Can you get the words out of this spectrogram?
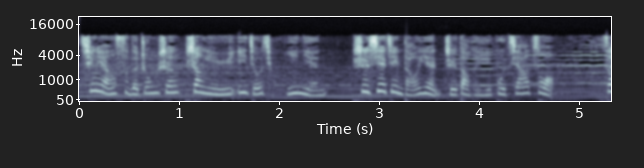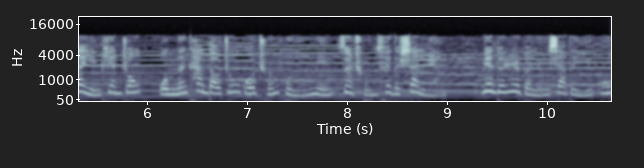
清凉寺的钟声上映于一九九一年，是谢晋导演执导的一部佳作。在影片中，我们能看到中国淳朴农民最纯粹的善良，面对日本留下的遗孤。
